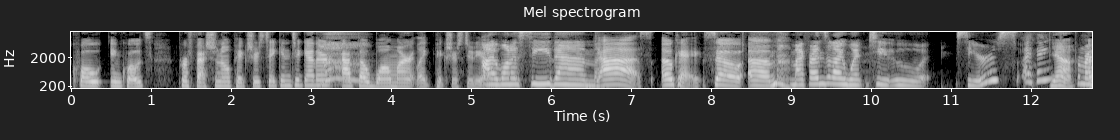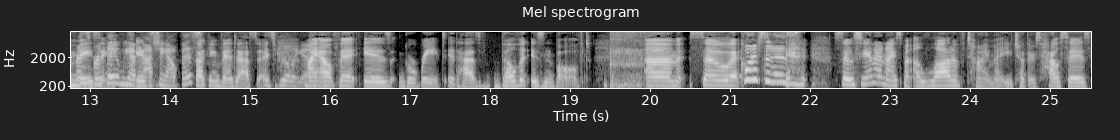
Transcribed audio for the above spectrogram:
quote in quotes professional pictures taken together at the Walmart like picture studio. I want to see them. yes. Okay. So, um My friends and I went to Sears, I think. Yeah, For my amazing. friend's birthday, and we had It's matching outfits. fucking fantastic. It's really good. My outfit is great. It has velvet is involved. um so of course it is. So Sienna and I spent a lot of time at each other's houses,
